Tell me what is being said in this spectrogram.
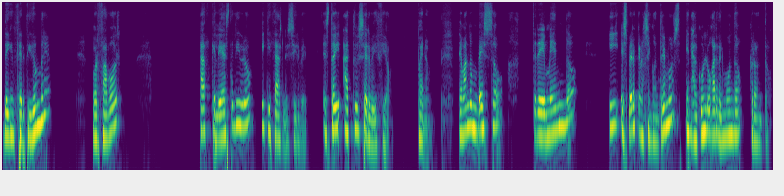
de incertidumbre, por favor, haz que lea este libro y quizás le sirve. Estoy a tu servicio. Bueno, te mando un beso tremendo y espero que nos encontremos en algún lugar del mundo pronto.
